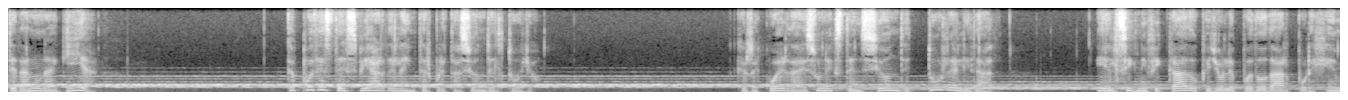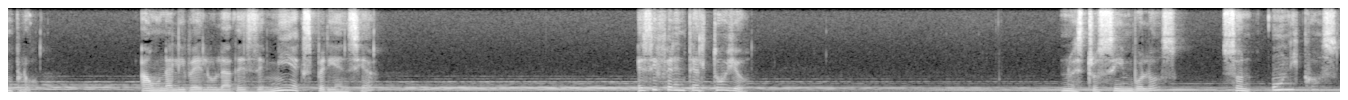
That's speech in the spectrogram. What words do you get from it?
te dan una guía, te puedes desviar de la interpretación del tuyo, que recuerda es una extensión de tu realidad y el significado que yo le puedo dar, por ejemplo, a una libélula desde mi experiencia, es diferente al tuyo Nuestros símbolos son únicos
